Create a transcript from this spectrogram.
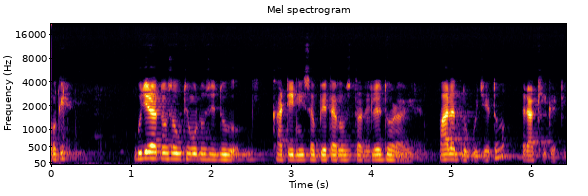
ઓકે. ગુજરાતનું સૌથી મોટું સિંધુ ઘાટીની સભ્યતાનું સ્થળ એટલે ધોળાવી ભારતનું પૂછે તો રાખી ઘટી.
